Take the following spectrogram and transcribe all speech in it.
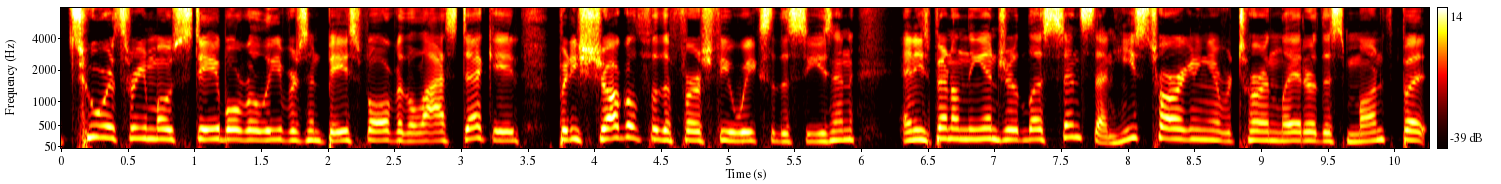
two or three most stable relievers in baseball over the last decade, but he struggled for the first few weeks of the season, and he's been on the injured list since then. He's targeting a return later this month, but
